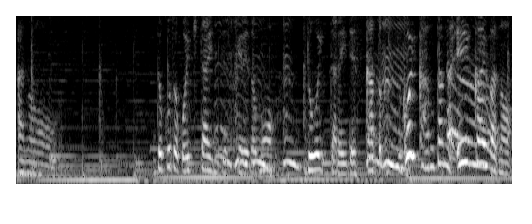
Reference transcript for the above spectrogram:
あのどこどこ行きたいんですけれども、どう言ったらいいですかとかすごい簡単な英会話の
